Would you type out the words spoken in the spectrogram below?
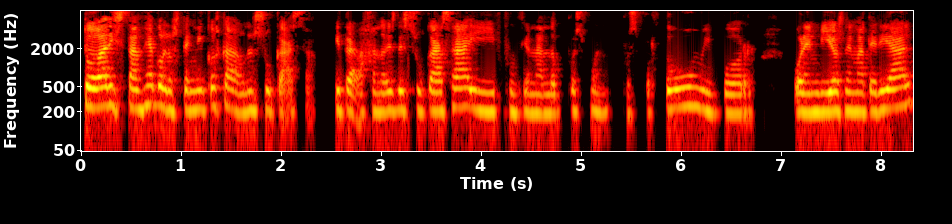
toda a distancia con los técnicos cada uno en su casa y trabajando desde su casa y funcionando pues bueno, pues por Zoom y por, por envíos de material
